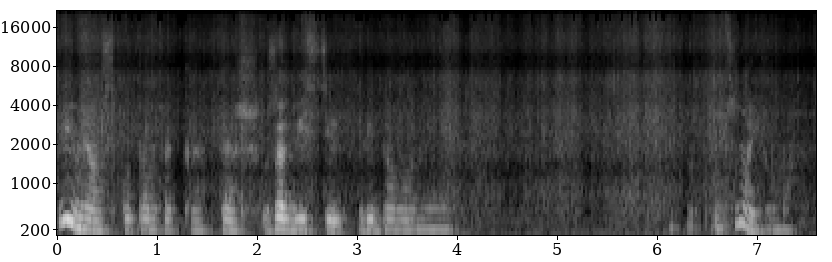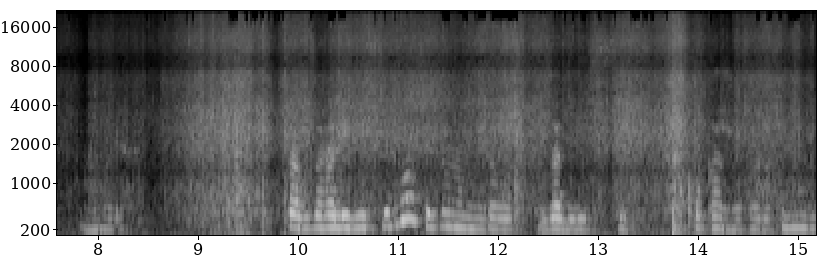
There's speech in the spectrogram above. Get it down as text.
І м'яско там таке теж за 200 віддала мені. Знайома Галя. Так, взагалі 220, вона мені дала за 200. Покажу зараз, не можу.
